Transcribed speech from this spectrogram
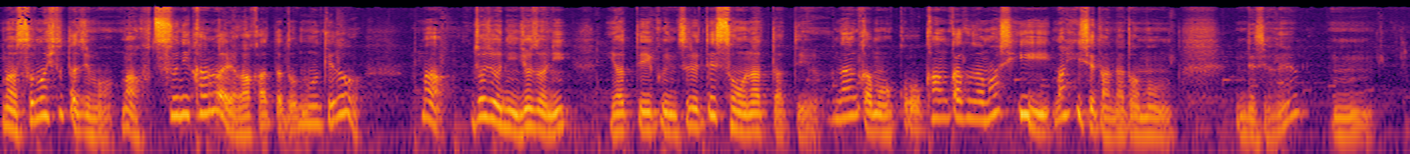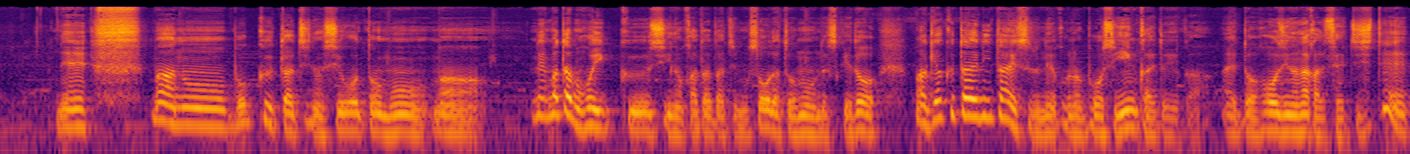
まあその人たちもまあ普通に考えれば分かったと思うけどまあ徐々に徐々にやっていくにつれてそうなったっていうなんかもうこう感覚が麻痺麻痺してたんだと思うんですよね。うん、でまああの僕たちの仕事もまあでまあ多分保育士の方たちもそうだと思うんですけど、まあ、虐待に対するねこの防止委員会というか、えー、と法人の中で設置して、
